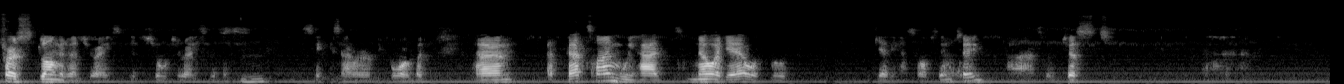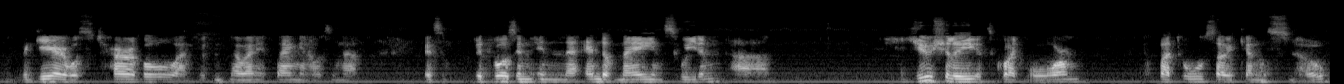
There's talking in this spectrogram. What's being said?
First long adventure race, did shorter races, mm-hmm. six hour before. But um, at that time, we had no idea what we were getting ourselves into. Uh, so just uh, the gear was terrible, and we didn't know anything. And it was in a, it's it was in in the end of May in Sweden. Um, usually it's quite warm, but also it can snow.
